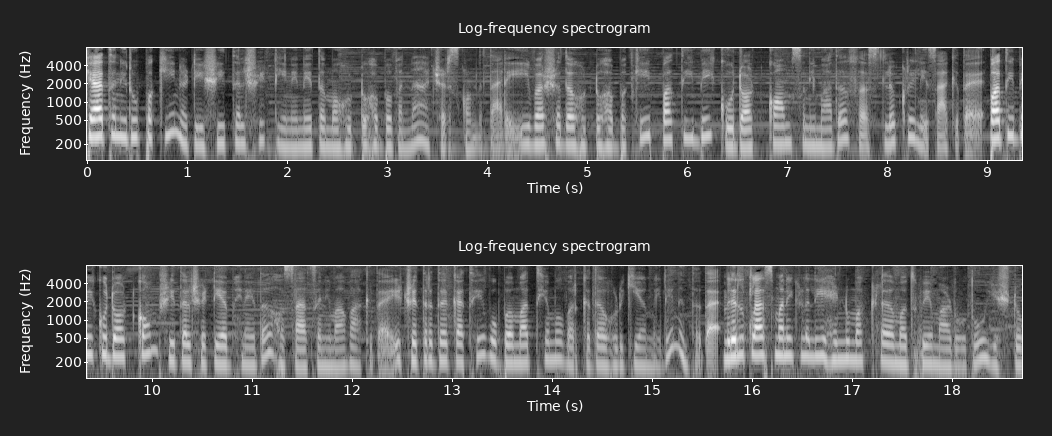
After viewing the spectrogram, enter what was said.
ಖ್ಯಾತ ನಿರೂಪಕಿ ನಟಿ ಶೀತಲ್ ಶೆಟ್ಟಿ ನಿನ್ನೆ ತಮ್ಮ ಹುಟ್ಟುಹಬ್ಬವನ್ನು ಆಚರಿಸಿಕೊಂಡಿದ್ದಾರೆ. ಈ ವರ್ಷದ ಹುಟ್ಟುಹಬ್ಬಕ್ಕೆ ಪತಿ ಬೇಕು ಡಾಟ್ ಕಾಮ್ ಸಿನಿಮಾದ ಫಸ್ಟ್ ಲುಕ್ ರಿಲೀಸ್ ಆಗಿದೆ. ಪತಿ ಬೇಕು ಡಾಟ್ ಕಾಮ್ ಶೀತಲ್ ಶೆಟ್ಟಿ ಅಭಿನಯದ ಹೊಸ ಸಿನಿಮಾವಾಗಿದೆ. ಈ ಚಿತ್ರದ ಕಥೆ ಒಬ್ಬ ಮಧ್ಯಮ ವರ್ಗದ ಹುಡುಗಿಯ ಮೇಲೆ ನಿಂತಿದೆ. ಮಿಡಲ್ ಕ್ಲಾಸ್ ಮನೆಗಳಲ್ಲಿ ಹೆಣ್ಣು ಮಕ್ಕಳ ಮದುವೆ ಮಾಡುವುದು ಎಷ್ಟು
